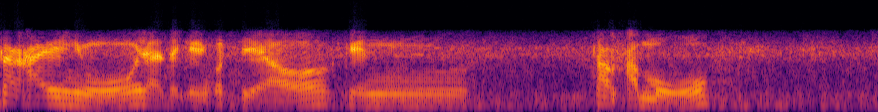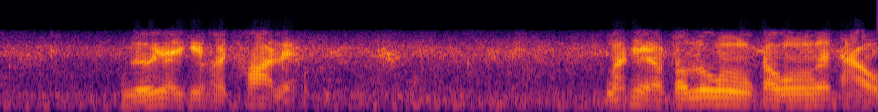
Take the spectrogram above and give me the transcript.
ถ้าใครหิวอยากจะกินก๋วยเตี๋ยว กินข้าวขาหมู หรืออยากกินหอยทอดเนี่ยมาเที่ยวต้รุ่งตรงแถว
